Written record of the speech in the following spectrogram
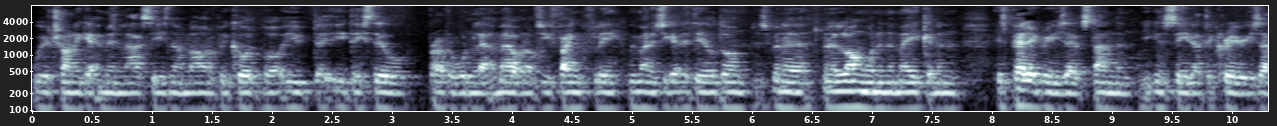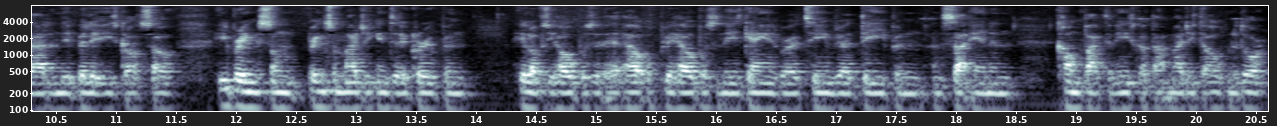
we were trying to get him in last season on if we could, but he, they, they still Bradford wouldn't let him out. And obviously, thankfully, we managed to get the deal done. It's been a it's been a long one in the making, and his pedigree is outstanding. You can see that the career he's had and the ability he's got. So he brings some brings some magic into the group, and he'll obviously help us hopefully help us in these games where teams are deep and, and sat in and compact, and he's got that magic to open the door.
